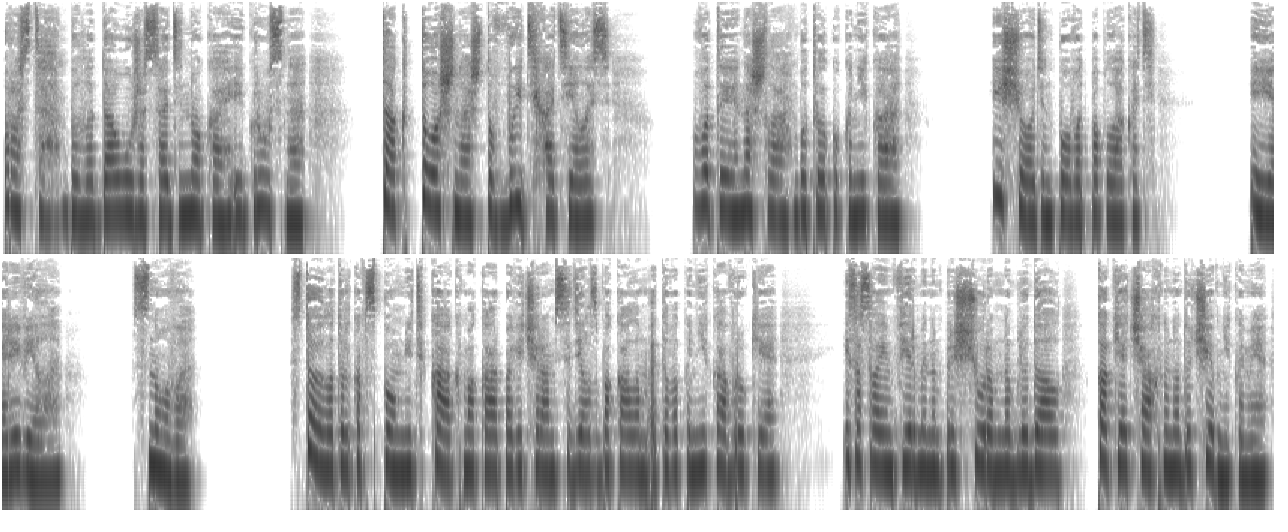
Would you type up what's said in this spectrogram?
Просто было до ужаса одиноко и грустно. Так тошно, что выть хотелось. Вот и нашла бутылку коньяка. Еще один повод поплакать. И я ревела. Снова. Стоило только вспомнить, как Макар по вечерам сидел с бокалом этого коньяка в руке и со своим фирменным прищуром наблюдал, как я чахну над учебниками.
